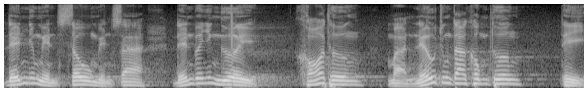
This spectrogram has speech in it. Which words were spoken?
đến những miền sâu, miền xa, đến với những người khó thương mà nếu chúng ta không thương thì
